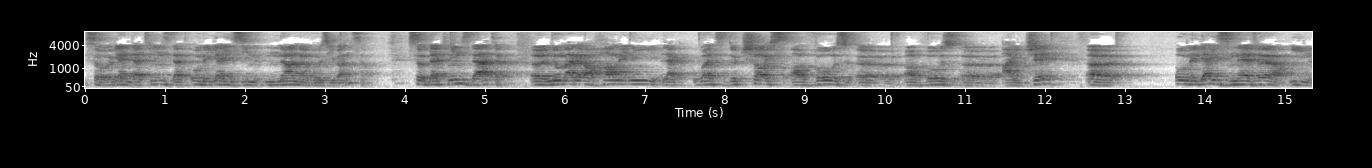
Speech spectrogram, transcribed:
so again, that means that omega is in none of those events. So that means that uh, no matter how many, like what's the choice of those, uh, of those uh, ij, uh, omega is never in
